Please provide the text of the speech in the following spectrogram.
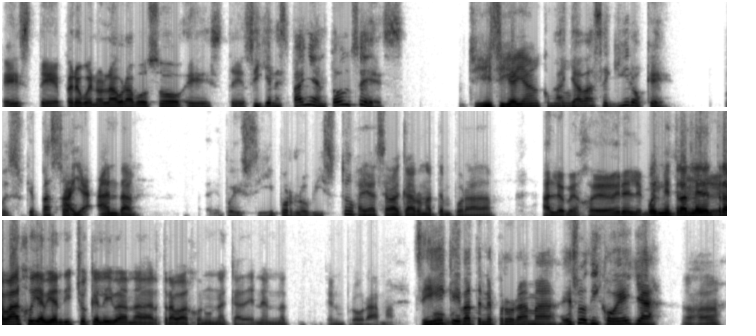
Este, pero bueno, Laura Bozo, este, sigue en España entonces. Sí, sigue allá. ¿cómo no? ¿Allá va a seguir o qué? Pues ¿Qué pasó? allá anda. Pues sí, por lo visto. Allá se va a quedar una temporada. A lo mejor el Pues mientras le den eh, trabajo y habían dicho que le iban a dar trabajo en una cadena, en, una- en un programa. Sí, supongo. que iba a tener programa. Eso dijo ella, Ajá.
